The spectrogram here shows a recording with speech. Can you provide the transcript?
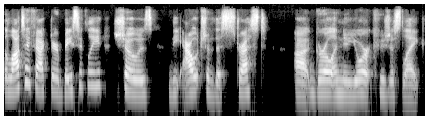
the latte factor basically shows the ouch of this stressed uh, girl in New York who's just like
